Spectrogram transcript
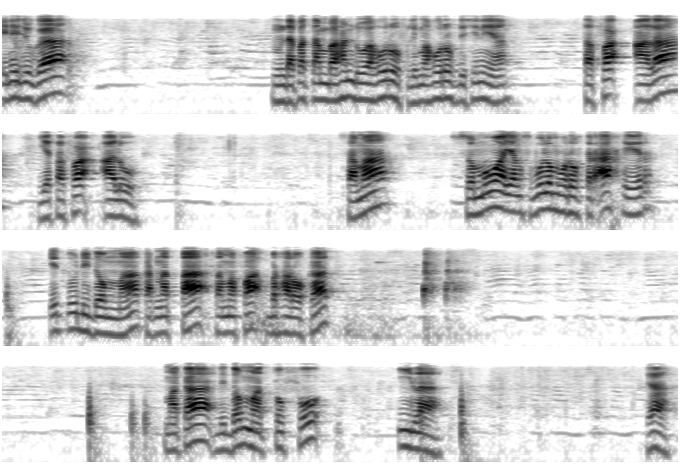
Ini juga mendapat tambahan dua huruf, lima huruf di sini ya. Tafa'ala, yatafa'alu. Sama semua yang sebelum huruf terakhir itu di doma karena ta sama fa berharokat. Maka di doma tufu ila. Ya.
